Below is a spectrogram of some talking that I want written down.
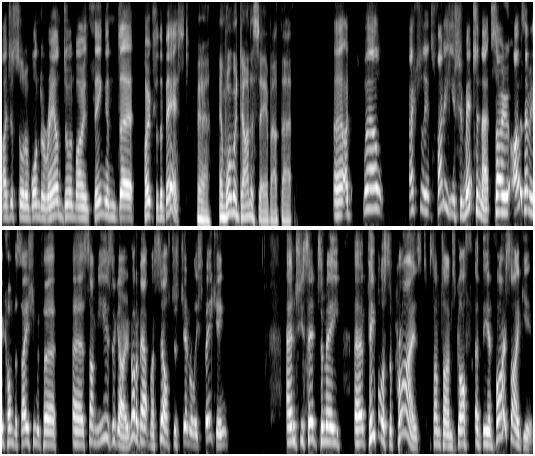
I just sort of wander around doing my own thing and uh, hope for the best. Yeah. And what would Donna say about that? Uh, well, actually, it's funny you should mention that. So I was having a conversation with her uh, some years ago, not about myself, just generally speaking. And she said to me, uh, People are surprised sometimes, Goff, at the advice I give.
